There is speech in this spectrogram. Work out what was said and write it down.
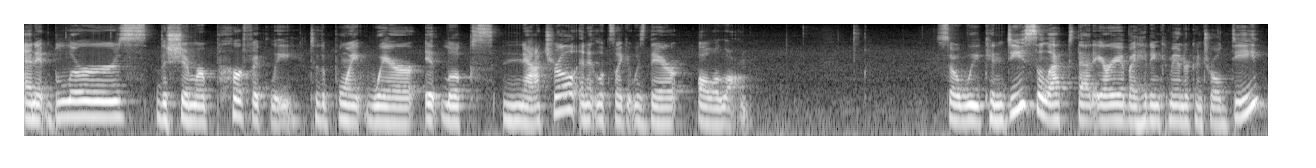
And it blurs the shimmer perfectly to the point where it looks natural and it looks like it was there all along. So we can deselect that area by hitting Command or Control D.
